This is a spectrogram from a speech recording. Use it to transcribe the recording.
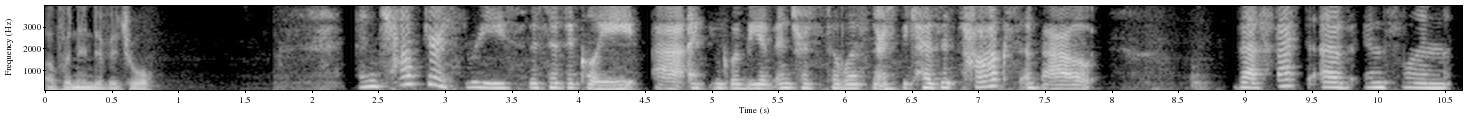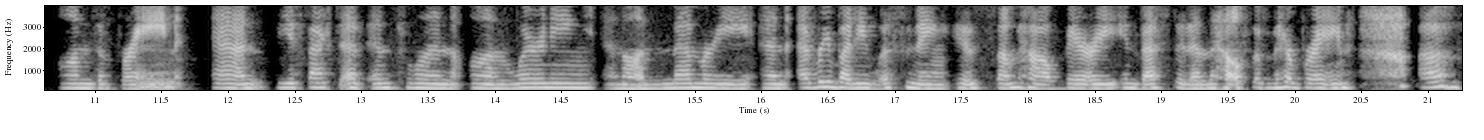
of an individual. And chapter three specifically, uh, I think would be of interest to listeners because it talks about the effect of insulin on the brain and the effect of insulin on learning and on memory. And everybody listening is somehow very invested in the health of their brain, um,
